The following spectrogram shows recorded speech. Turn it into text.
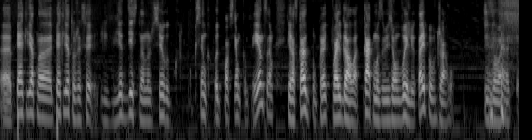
э, 5 лет, на, 5 лет уже, лет 10, наверное, уже Серега Куксенко ходит по всем конференциям и рассказывает про проект Вальгала. Как мы завезем value тайпы в Java. Называется.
